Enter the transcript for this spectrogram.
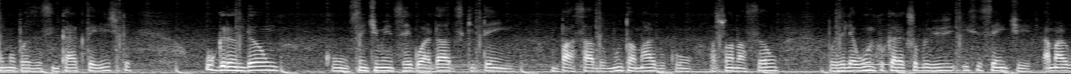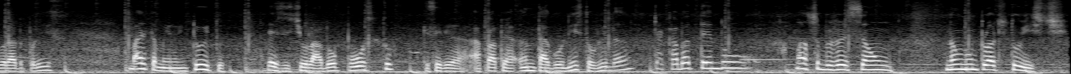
como posso dizer assim, característica. O grandão com sentimentos reguardados que tem um passado muito amargo com a sua nação, pois ele é o único cara que sobrevive e se sente amargurado por isso. Mas também no intuito existe o lado oposto, que seria a própria antagonista ou vilã, que acaba tendo uma subversão não num plot twist,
